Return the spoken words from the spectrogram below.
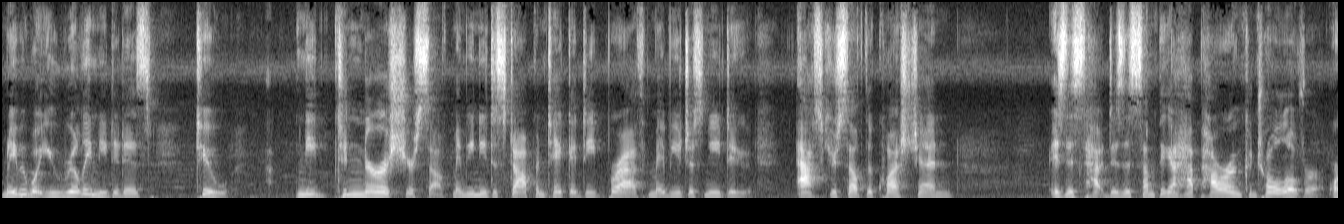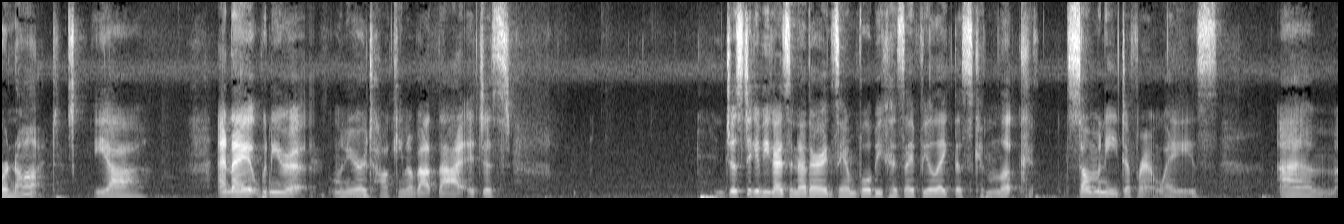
Maybe what you really needed is to need to nourish yourself. Maybe you need to stop and take a deep breath. Maybe you just need to ask yourself the question is this how, is this something I have power and control over or not? Yeah. And I when you're when you're talking about that, it just just to give you guys another example because I feel like this can look so many different ways. Um,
